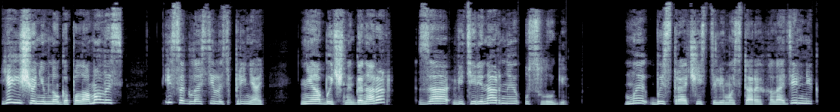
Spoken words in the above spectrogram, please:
Я еще немного поломалась и согласилась принять необычный гонорар за ветеринарные услуги. Мы быстро очистили мой старый холодильник,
